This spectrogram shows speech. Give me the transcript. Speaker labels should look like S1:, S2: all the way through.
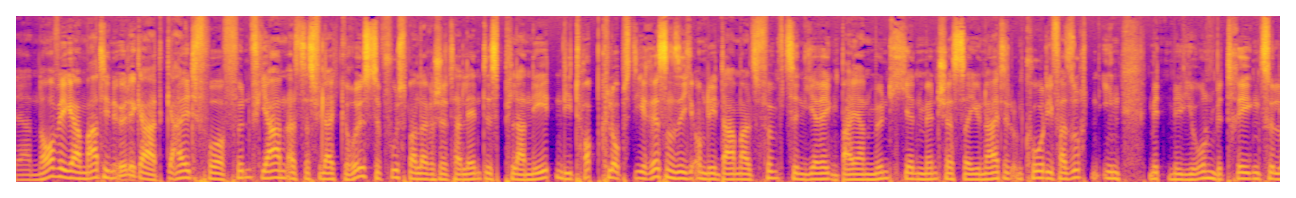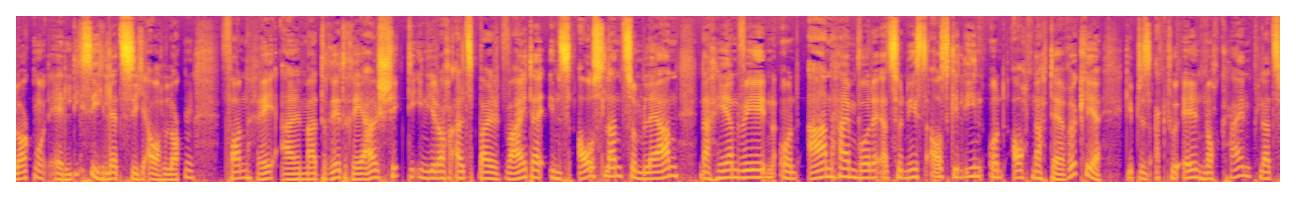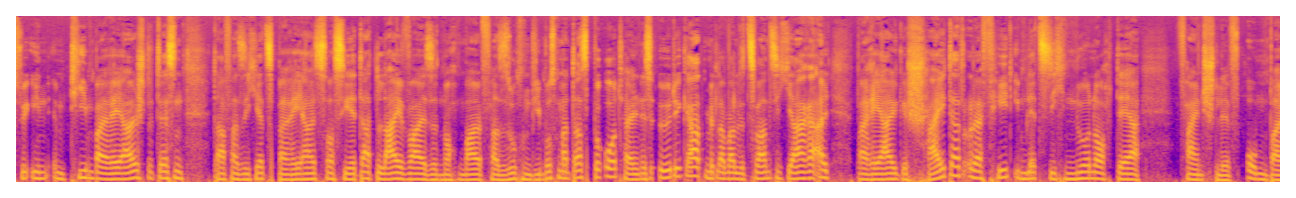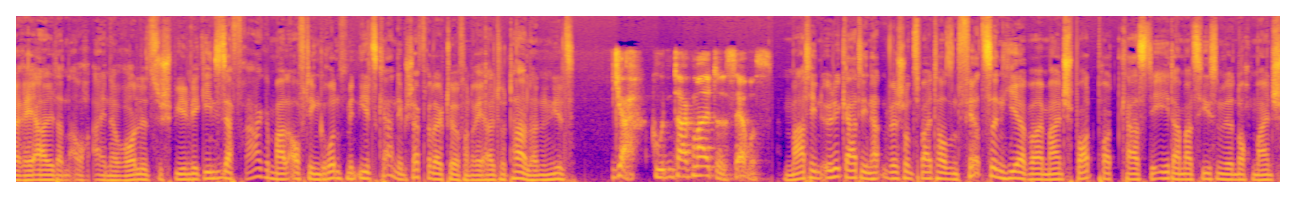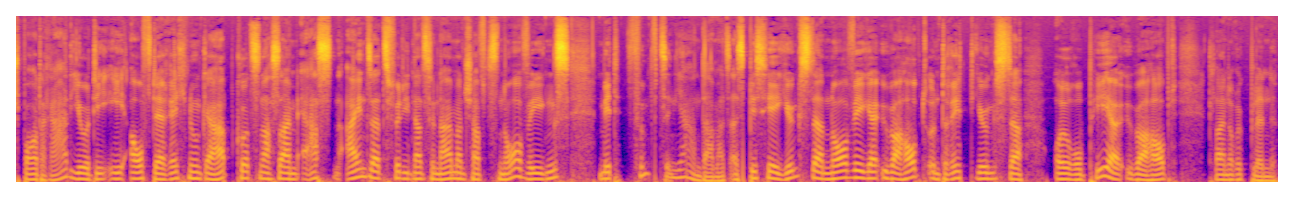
S1: Der Norweger Martin Oedegaard galt vor fünf Jahren als das vielleicht größte fußballerische Talent des Planeten. Die Topclubs, die rissen sich um den damals 15-jährigen Bayern München, Manchester United und Co. Die versuchten ihn mit Millionenbeträgen zu locken und er ließ sich letztlich auch locken von Real Madrid. Real schickte ihn jedoch alsbald weiter ins Ausland zum Lernen. Nach Herrenwehen und Arnheim wurde er zunächst ausgeliehen und auch nach der Rückkehr gibt es aktuell noch keinen Platz für ihn im Team bei Real. Stattdessen darf er sich jetzt bei Real Sociedad leihweise nochmal mal versuchen. Wie muss man das beurteilen? Ist Oedegaard mittlerweile 20 Jahre alt bei Real gescheitert oder fehlt ihm letztlich nur noch der Feinschliff, um bei Real dann auch eine Rolle zu spielen? Wir gehen dieser Frage mal auf den Grund mit Nils Kahn, dem Chefredakteur von Real Total. Hallo Nils.
S2: Ja, guten Tag Malte, Servus.
S1: Martin Oedegaard, den hatten wir schon 2014 hier bei meinsportpodcast.de, damals hießen wir noch meinsportradio.de auf der Rechnung gehabt, kurz nach seinem ersten Einsatz für die Nationalmannschaft Norwegens mit 15 Jahren damals, als bisher jüngster Norweger überhaupt und drittjüngster Europäer überhaupt. Kleine Rückblende.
